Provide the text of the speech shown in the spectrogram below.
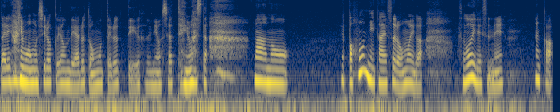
誰よりも面白く読んでやると思ってるっていう風におっしゃっていました。まああのやっぱ本に対する思いがすごいですね。なんか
